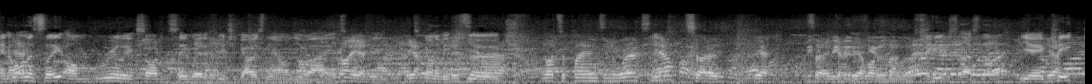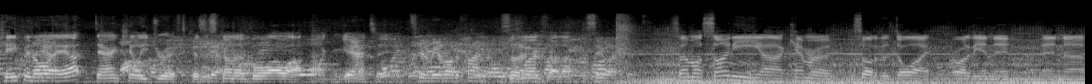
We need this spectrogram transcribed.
And Yeah. honestly, I'm really excited to see where the future goes now in UA. It's Oh gonna yeah, be, yeah. it's gonna be There's, huge. Uh, lots of plans in the works now, so yeah, so it's going to be a lot of fun. yeah, yeah. keep keep an eye Yeah. out, Darren Kelly Drift, because it's Yeah. gonna blow up. I can Yeah, guarantee. it's going to be a lot of fun. So Good work, brother. We'll see what happens. So my Sony uh, camera decided to die right at the end there, and uh,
